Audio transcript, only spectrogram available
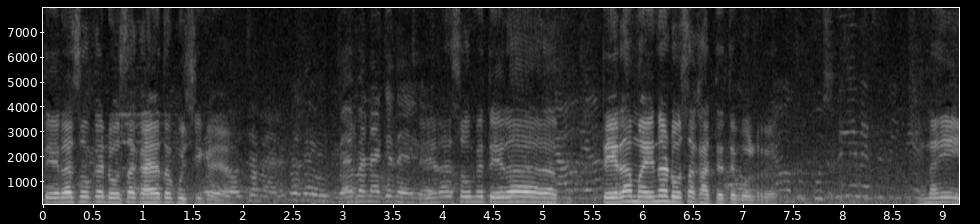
तेरह सौ का डोसा खाया तो खुशी गया। डोसा मैंने तो दे- मैं बना के देगा तेरह सौ में तेरह तेरह महीना डोसा खाते थे बोल रहे हो? नहीं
